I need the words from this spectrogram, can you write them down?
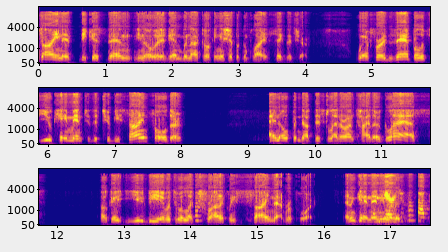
sign it because then, you know, again, we're not talking a HIPAA compliant signature. Where, for example, if you came into the to be signed folder and opened up this letter on Tyler Glass, okay, you'd be able to electronically sign that report. And again, anyone... Stop,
